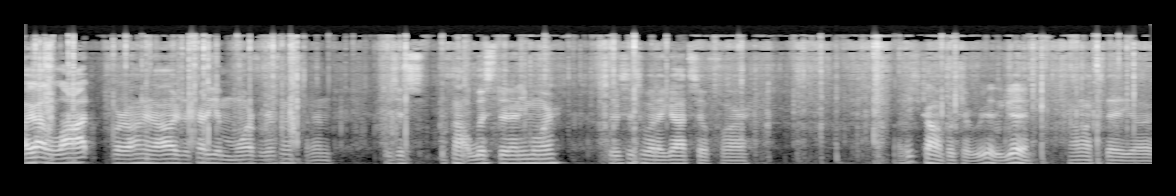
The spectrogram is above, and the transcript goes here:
I got a lot for a $100. I tried to get more for Christmas, and it's just, it's not listed anymore. So this is what I got so far. Well, these comic books are really good how much they, uh,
